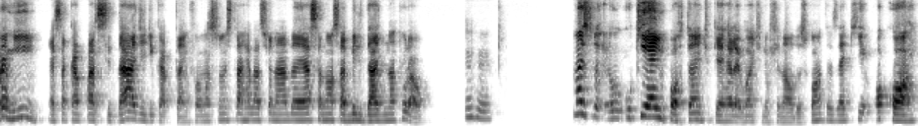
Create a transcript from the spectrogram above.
para mim, essa capacidade de captar informações está relacionada a essa nossa habilidade natural. Uhum. Mas o, o que é importante, o que é relevante no final das contas, é que ocorre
